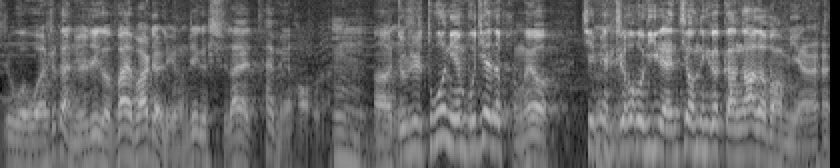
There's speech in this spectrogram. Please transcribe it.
是我我是感觉这个 Web 二点零这个时代太美好了，嗯啊，就是多年不见的朋友见面之后依然叫那个尴尬的网名儿，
